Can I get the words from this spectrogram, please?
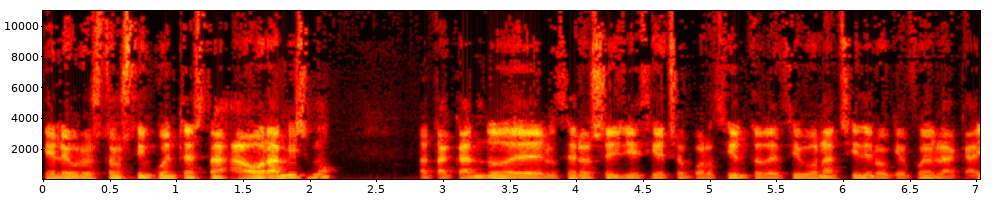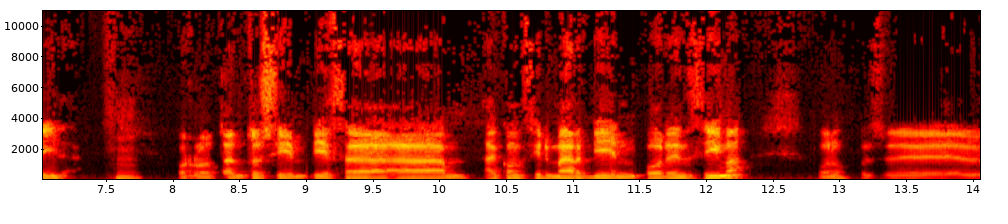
el Eurostox 50 está ahora mismo atacando el 0,618% de Fibonacci de lo que fue la caída. Mm. Por lo tanto, si empieza a, a confirmar bien por encima, bueno, pues eh,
